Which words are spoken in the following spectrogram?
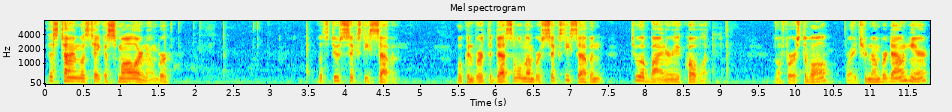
This time, let's take a smaller number. Let's do 67. We'll convert the decimal number 67 to a binary equivalent. Well, first of all, write your number down here,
